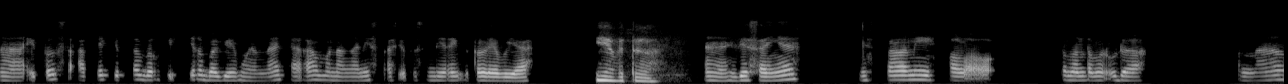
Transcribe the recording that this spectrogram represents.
nah itu saatnya kita berpikir bagaimana cara menangani stres itu sendiri, betul ya Bu ya? Iya betul. Nah biasanya, misal nih kalau teman-teman udah tenang,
